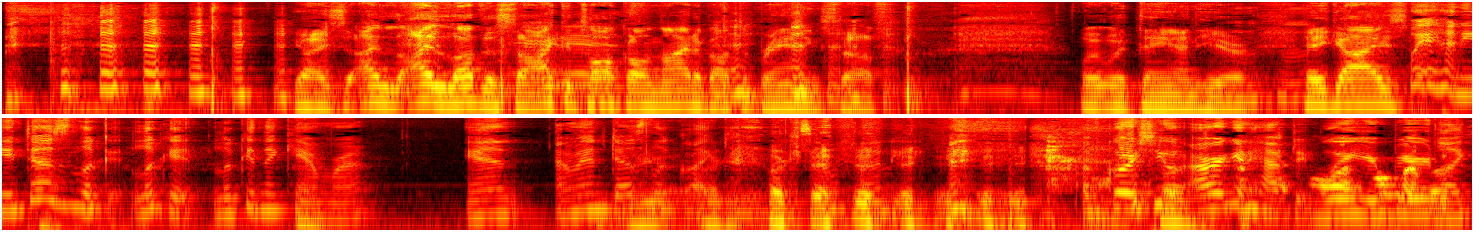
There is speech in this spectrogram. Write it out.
Guys, I, I love this stuff. I could talk all night about the branding stuff with, with Dan here. Hey guys, Wait, honey, it does look look at look in the camera, and I mean, it does look like Okay, you. It's so funny. of course, you are going to have to wear your beard like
